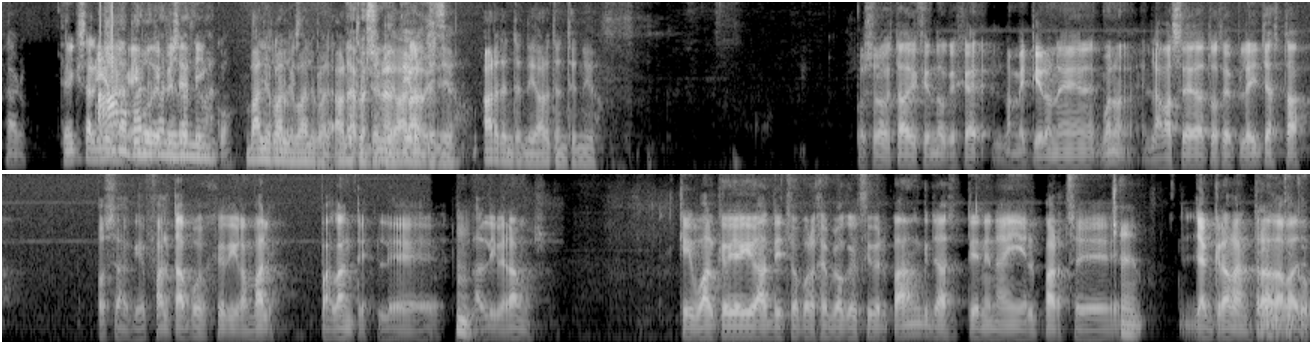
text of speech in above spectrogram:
Claro. Tiene que salir Ah, el nativo vale, de vale, vale, PS5. vale, vale, vale, vale. Ahora te entendido, ahora te he nativa, entendido. Ahora te he entendido, ahora te he entendido. Pues eso es lo que estaba diciendo, que es que la metieron en. Bueno, en la base de datos de Play ya está. O sea que falta pues que digan, vale, para adelante, le, Hmm. la liberamos. Que igual que hoy han dicho, por ejemplo, que el Cyberpunk ya tienen ahí el parche. Sí. Ya han creado la entrada, vaya.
